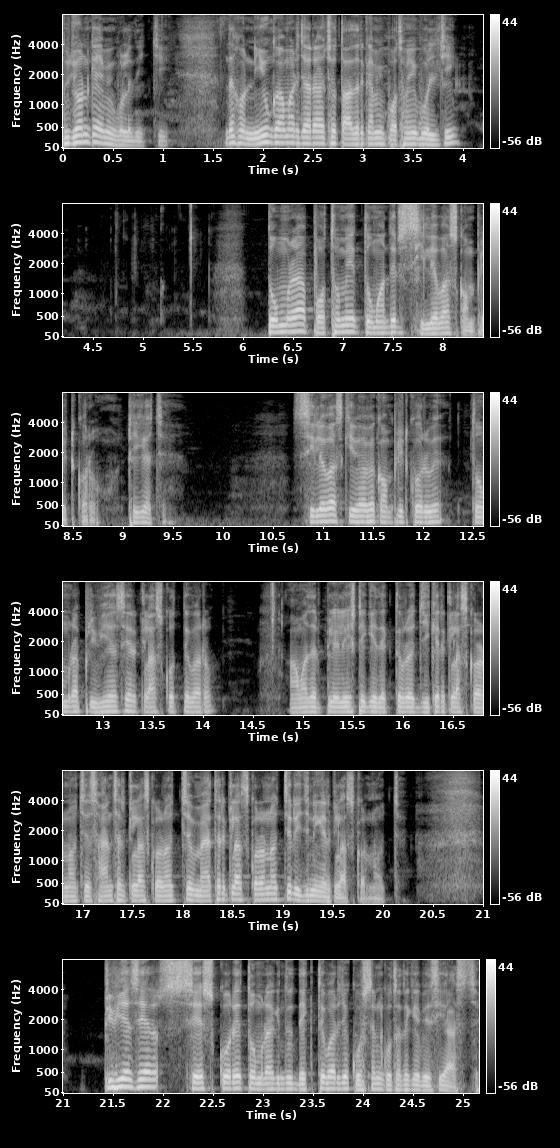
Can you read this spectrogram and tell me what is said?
দুজনকে আমি বলে দিচ্ছি। দেখো নিউ কামার যারা আছো, তাদেরকে আমি প্রথমেই বলছি, তোমরা প্রথমে তোমাদের সিলেবাস কমপ্লিট করো। ঠিক আছে। সিলেবাস কীভাবে কমপ্লিট করবে, তোমরা প্রিভিয়াস ইয়ার ক্লাস করতে পারো। আমাদের প্লে লিস্টে গিয়ে দেখতে পারো জিকের ক্লাস করানো হচ্ছে সায়েন্সের ক্লাস করানো হচ্ছে ম্যাথের ক্লাস করানো হচ্ছে রিজনিংয়ের ক্লাস করানো হচ্ছে। প্রিভিয়াস ইয়ার শেষ করে তোমরা কিন্তু দেখতে পারো যে কোশ্চেন কোথা থেকে বেশি আসছে।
